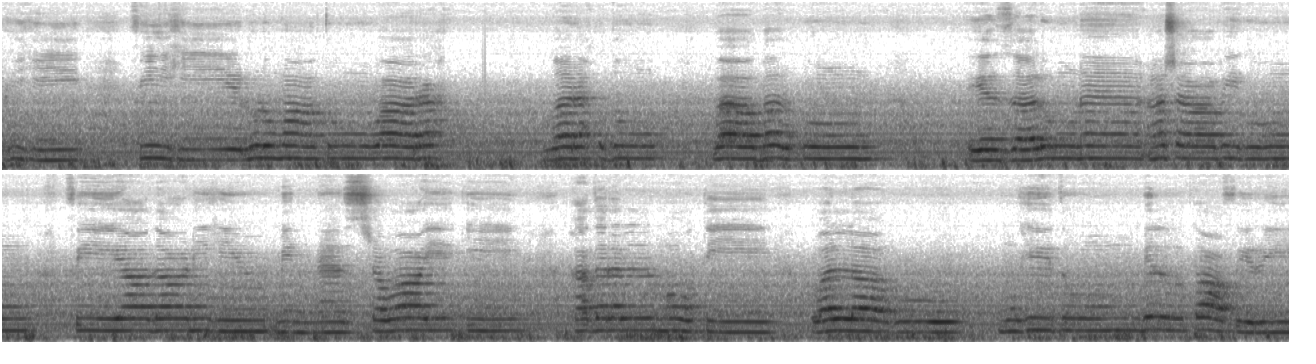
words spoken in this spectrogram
فيه فيه ظلمات ورح ورعد وبرق يزالون أشابههم في آذانهم من الشوائك حذر الموت والله محيط بالكافرين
